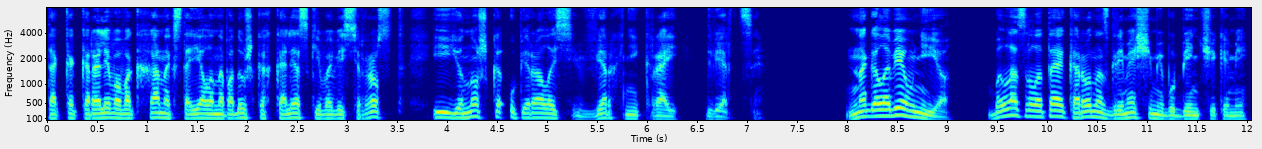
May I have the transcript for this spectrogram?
так как королева Вакханок стояла на подушках коляски во весь рост, и ее ножка упиралась в верхний край дверцы. На голове у нее была золотая корона с гремящими бубенчиками,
